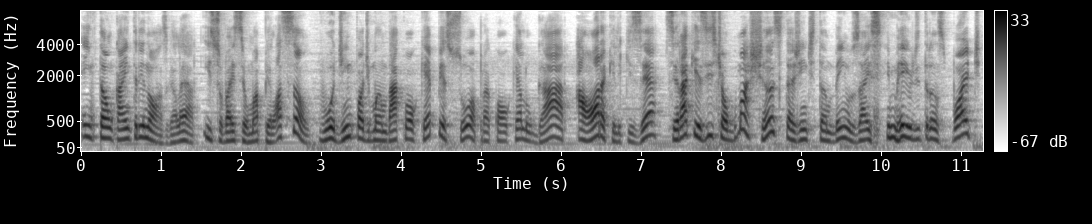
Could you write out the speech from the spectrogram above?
Então cá entre nós, galera, isso vai ser uma apelação. O Odin pode mandar qualquer pessoa para qualquer lugar, a hora que ele quiser. Será que existe alguma chance da gente também usar esse meio de transporte?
